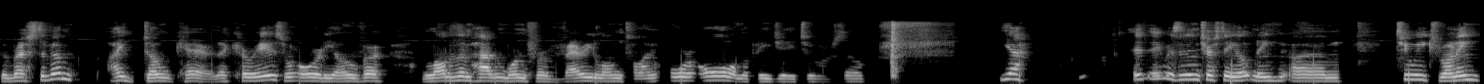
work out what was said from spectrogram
The rest of them, I don't care. Their careers were already over. A lot of them hadn't won for a very long time or all on the PGA Tour. So, yeah, it, it was an interesting opening. Um, two weeks running,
